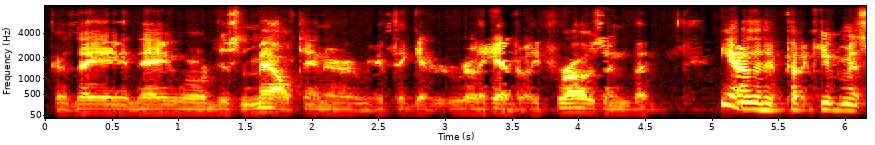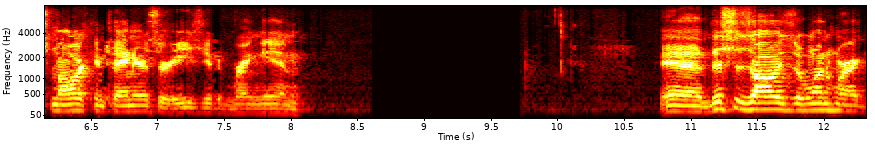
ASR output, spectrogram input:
because they they will just melt in or uh, if they get really heavily frozen. But you know, they put keep them in smaller containers. They're easy to bring in. And this is always the one where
